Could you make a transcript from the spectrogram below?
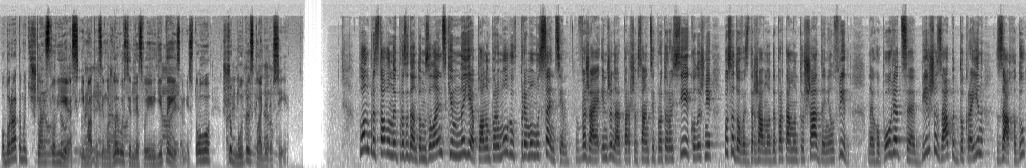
обиратимуть членство в ЄС і мати ці можливості для своїх дітей замість того, щоб бути в складі Росії. План, представлений президентом Зеленським, не є планом перемоги в прямому сенсі, вважає інженер перших санкцій проти Росії, колишній посадовець державного департаменту США Деніел Фрід. На його погляд, це більше запит до країн заходу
